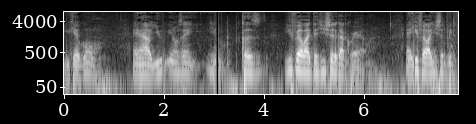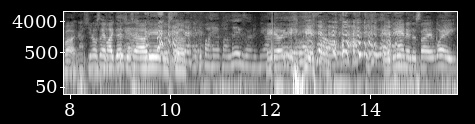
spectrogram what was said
you kept going, and how you you know what I'm saying you because you feel like that you should have got the crowd, and you feel like you should have beat the fighter. You know what I'm saying? Like that's just how it is and stuff. Like if I had my legs under me, I'd Hell yeah. and then in the same way,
